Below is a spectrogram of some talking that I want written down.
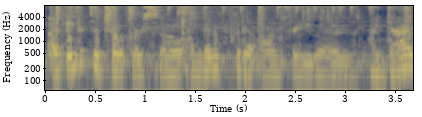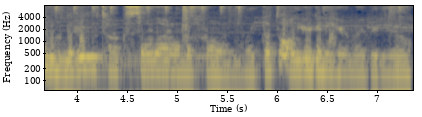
I think it's a choker, so I'm gonna put it on for you guys. My dad literally talks so loud on the phone. Like, that's all you're gonna hear in my video.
